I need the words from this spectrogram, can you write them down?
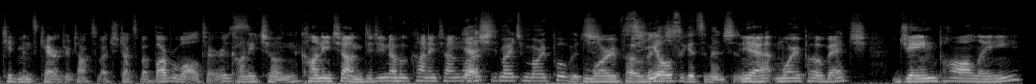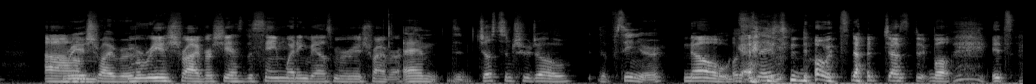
Kidman's character talks about. She talks about Barbara Walters, Connie Chung. Connie Chung. Did you know who Connie Chung was? Yeah, she's married to Maury Povich. Maury She Povich. also gets a mention. Yeah, Maury Povich, Jane Pauley, um, Maria Shriver. Maria Shriver. She has the same wedding veil as Maria Shriver. Um, the, Justin Trudeau, the senior. no, What's his no, it's not Justin. Well, it's she,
